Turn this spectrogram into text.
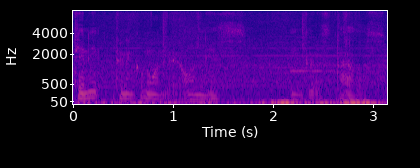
Tiene, tiene como leones incrustados.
